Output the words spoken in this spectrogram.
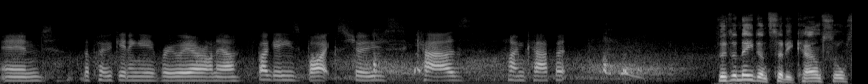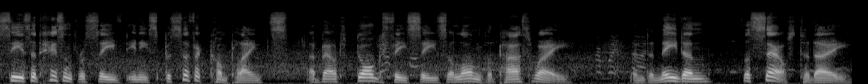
and the poo getting everywhere on our buggies, bikes, shoes, cars, home carpet. The Dunedin City Council says it hasn't received any specific complaints about dog faeces along the pathway. In Dunedin, the South today.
